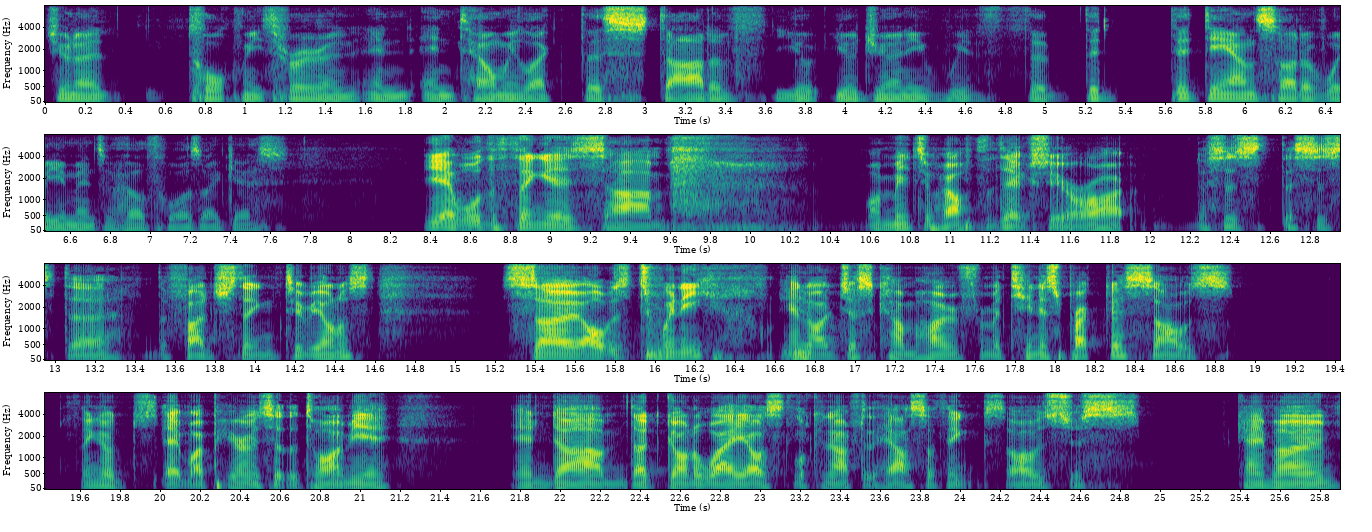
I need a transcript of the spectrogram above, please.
do you want to talk me through and, and, and tell me like the start of your, your journey with the, the the downside of where your mental health was? I guess. Yeah, well, the thing is, um, my mental health is actually all right. This is this is the the fudge thing, to be honest. So I was twenty, and Yep. I'd just come home from a tennis practice. I was, I think I was at my parents at the time, yeah, and um, they'd gone away. I was looking after the house, I think. So I was just came home,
